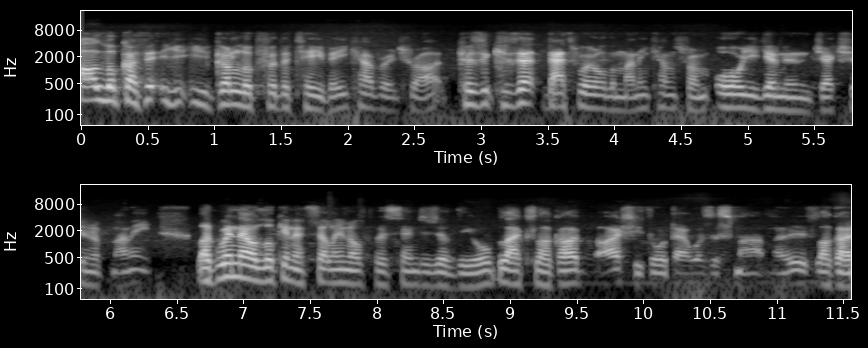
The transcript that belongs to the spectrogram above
Oh, look, I think you, you've got to look for the TV coverage, right? Because because that, that's where all the money comes from, or you get an injection of money. Like when they were looking at selling off percentage of the All Blacks, like I, I actually thought that was a smart move. Like I,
